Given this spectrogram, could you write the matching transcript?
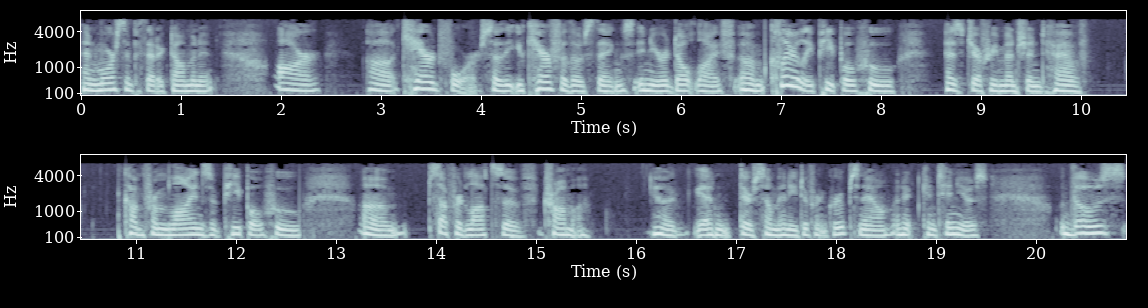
and more sympathetic dominant are uh, cared for so that you care for those things in your adult life. Um, clearly, people who, as Jeffry mentioned, have come from lines of people who um, suffered lots of trauma uh, and there's so many different groups now, and it continues. Those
